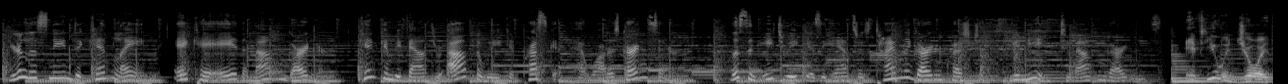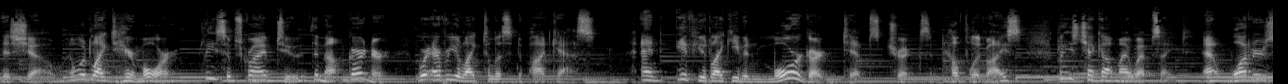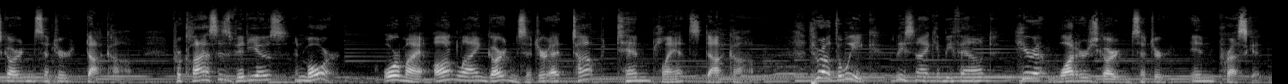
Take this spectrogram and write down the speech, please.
You're listening to Ken Lain, aka the Mountain Gardener. Ken can be found throughout the week in Prescott at Watters Garden Center. Listen each week as he answers timely garden questions unique to mountain gardens. If you enjoy this show and would like to hear more, please subscribe to The Mountain Gardener wherever you like to listen to podcasts. And if you'd like even more garden tips, tricks, and helpful advice, please check out my website at wattersgardencenter.com for classes, videos, and more, or my online garden center at top10plants.com. Throughout the week, Lisa and I can be found here at Watters Garden Center in Prescott.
